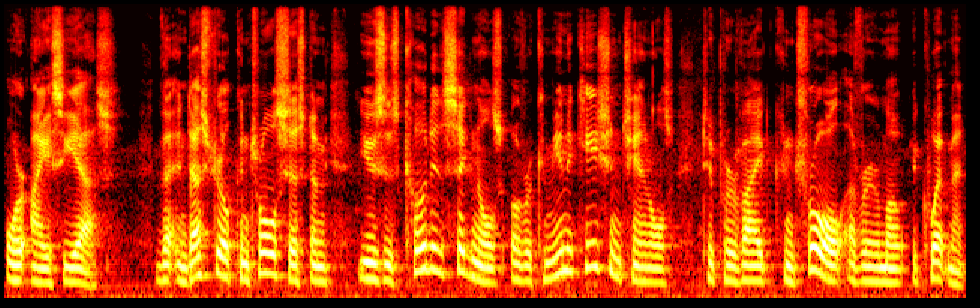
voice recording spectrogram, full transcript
or ICS. The industrial control system uses coded signals over communication channels to provide control of remote equipment.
